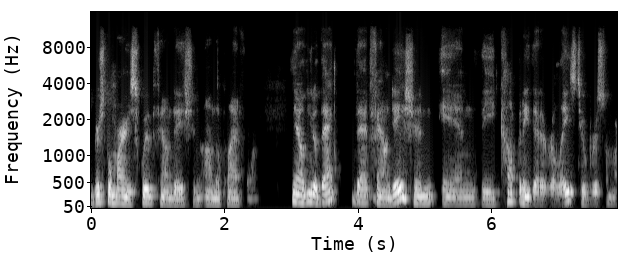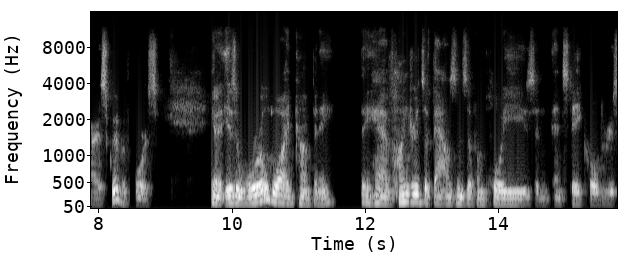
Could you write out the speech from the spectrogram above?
Bristol Myers Squibb Foundation on the platform. Now, you know that that foundation and the company that it relates to, Bristol Myers Squibb, of course, you know, is a worldwide company. They have hundreds of thousands of employees and, and stakeholders,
